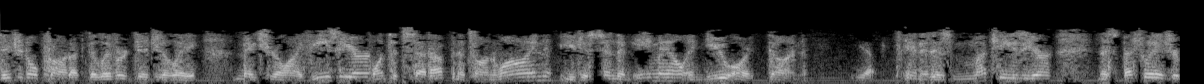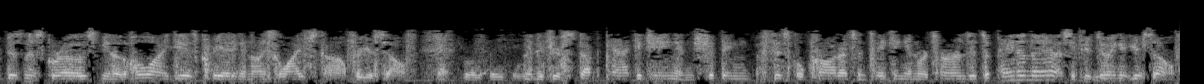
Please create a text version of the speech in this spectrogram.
digital product delivered digitally. Makes your life easier. Once it's set up and it's online, you just send an email and you are done. Yep. And it is much easier, and especially as your business grows, you know, the whole idea is creating a nice lifestyle for yourself. That's what I'm thinking. And if you're stuck packaging and shipping physical products and taking in returns, it's a pain in the ass if you're doing it yourself.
